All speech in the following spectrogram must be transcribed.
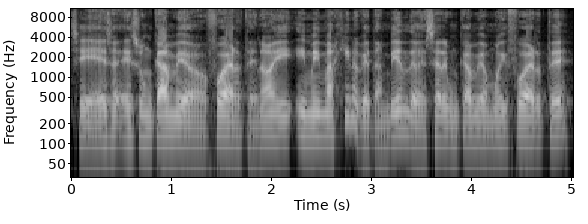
Sí, es, es un cambio fuerte, ¿no? Y, y, me imagino que también debe ser un cambio muy fuerte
